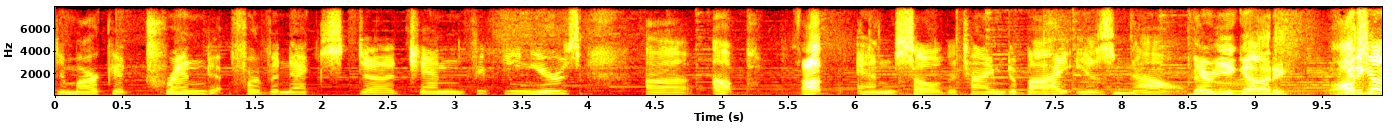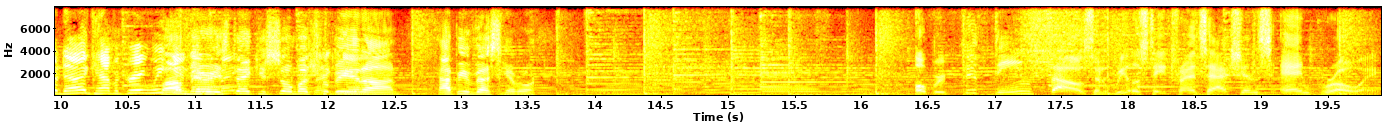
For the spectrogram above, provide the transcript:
the market trend for the next uh, 10, 15 years uh, up. Up. And so the time to buy is now. There you go. Alrighty. Way to go, Doug. Have a great Bob weekend. Marius, everybody. thank you so much Thank for being you. on. Happy investing, everyone. Over 15,000 real estate transactions and growing.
